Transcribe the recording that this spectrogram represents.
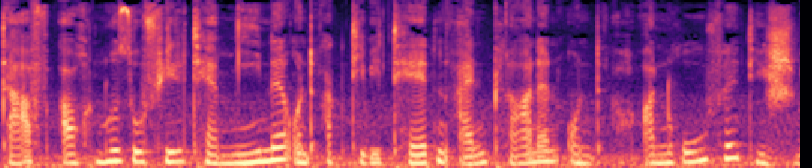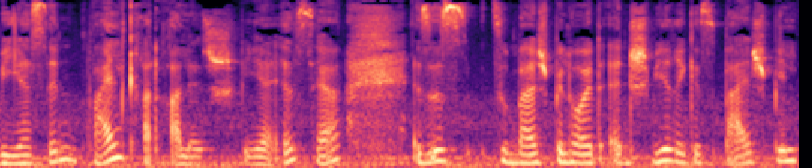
darf auch nur so viel Termine und Aktivitäten einplanen und auch Anrufe, die schwer sind, weil gerade alles schwer ist. Ja, es ist zum Beispiel heute ein schwieriges Beispiel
